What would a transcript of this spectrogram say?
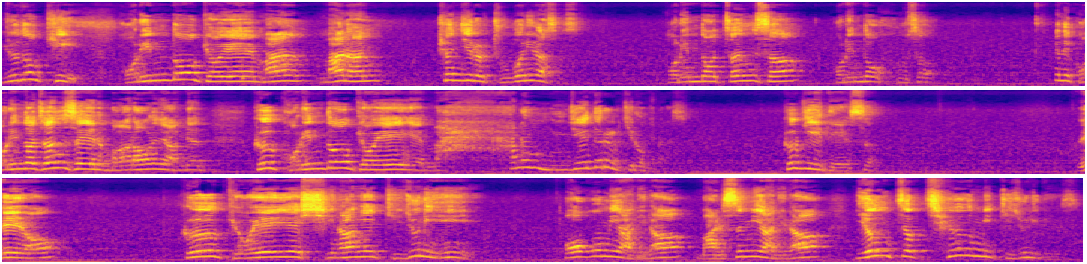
유독히 고린도 교회만은 편지를 두 번이나 썼어요. 고린도 전서, 고린도 후서. 근데 고린도 전서에는 뭐가 나오느냐 하면 그 고린도 교회의 많은 문제들을 기록해 놨어요. 거기에 대해서. 왜요? 그 교회의 신앙의 기준이 복음이 아니라 말씀이 아니라 영적 체험이 기준이 되어 있어요.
